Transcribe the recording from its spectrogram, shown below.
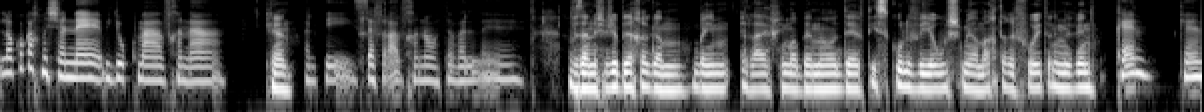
לא כל כך משנה בדיוק מה ההבחנה כן. על פי ספר האבחנות, אבל אה, וזה אנשים שבדרך כלל גם באים אלייך עם הרבה מאוד אה, תסכול וייאוש מהמערכת הרפואית, אני מבין. כן, כן,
